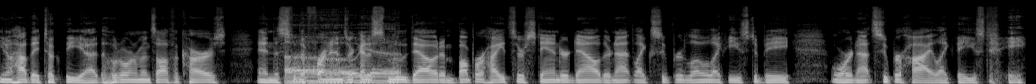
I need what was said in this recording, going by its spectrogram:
You know how they took the uh, the hood ornaments off of cars, and the, s the front ends are Oh, kind of yeah. smoothed out, and bumper heights are standard now. They're not like super low like they used to be, or not super high like they used to be.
